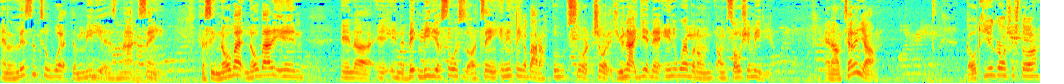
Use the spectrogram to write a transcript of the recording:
and listen to what the media is not saying. Cause see, nobody nobody in in, uh, in, in the big media sources are saying anything about a food shortage. You're not getting that anywhere but on, on social media. And I'm telling y'all, go to your grocery store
